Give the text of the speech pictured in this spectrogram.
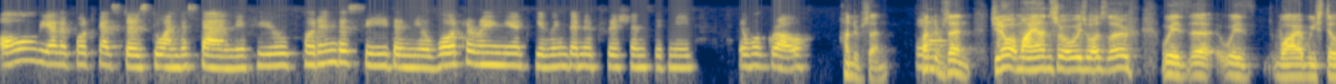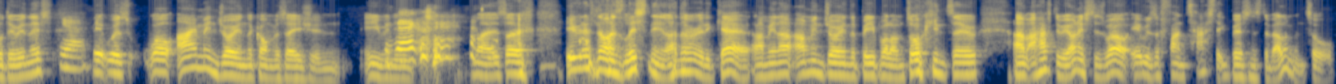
all the other podcasters to understand if you put in the seed and you're watering it giving the nutrition it needs it will grow 100% Hundred yeah. percent. Do you know what my answer always was though? With uh, with why are we still doing this? Yeah. It was well, I'm enjoying the conversation, even exactly. If, like so, even if no one's listening, I don't really care. I mean, I, am enjoying the people I'm talking to. Um, I have to be honest as well. It was a fantastic business development tool.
